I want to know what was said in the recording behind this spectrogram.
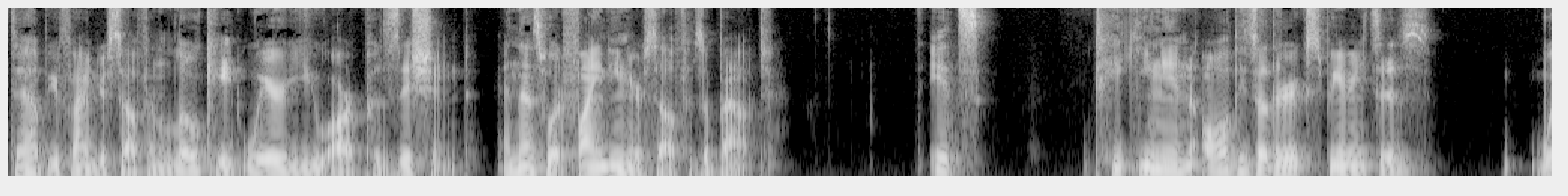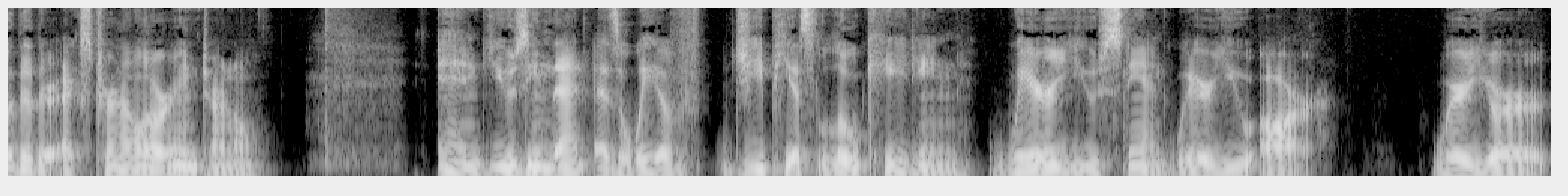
to help you find yourself and locate where you are positioned. And that's what finding yourself is about. It's taking in all these other experiences, whether they're external or internal, and using that as a way of GPS locating where you stand, where you are, where your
